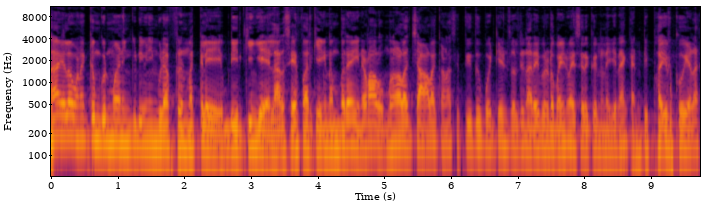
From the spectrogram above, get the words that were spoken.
ஹாய் ஹலோ வணக்கம். Good morning good evening good afternoon மக்களே. எப்படி இருக்கீங்க? எல்லாரும் சேஃபாக இருக்கீங்க நம்புறேன். என்னடா ரொம்ப நாள் ஆச்சு ஆளக்கான செத்து இது போயிட்டேன்னு சொல்லிட்டு நிறைய பேரோட மைண்ட் வாய்ஸ் இருக்குன்னு நினைக்கிறேன். கண்டிப்பாக இருக்கும். ஏன்னா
